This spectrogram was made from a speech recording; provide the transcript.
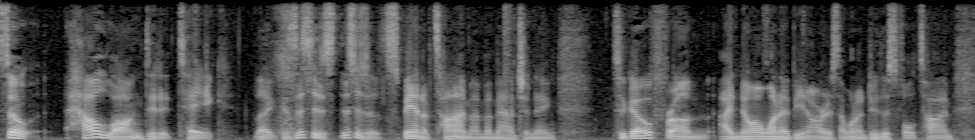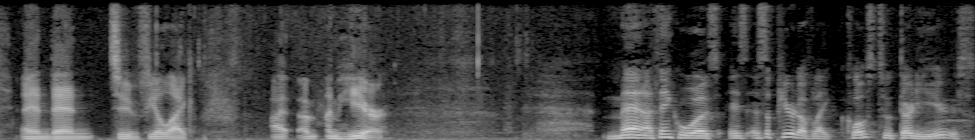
so, how long did it take? Like, because this is this is a span of time. I'm imagining to go from I know I want to be an artist, I want to do this full time, and then to feel like I, I'm, I'm here. Man, I think it was it's, it's, a period of like close to 30 years.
